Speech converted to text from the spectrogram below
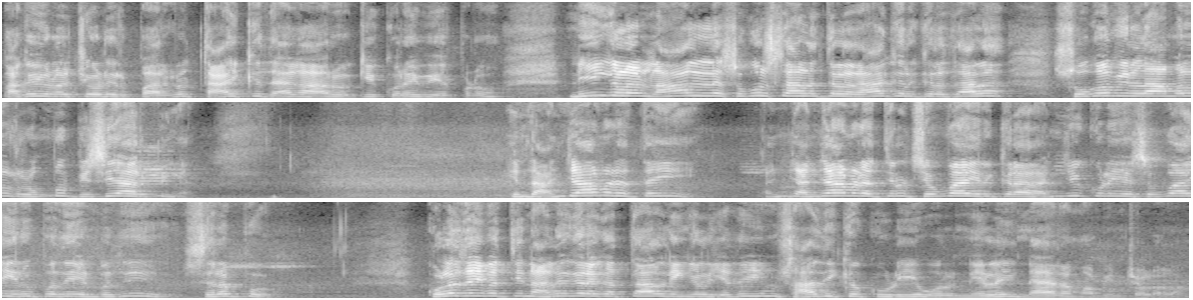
பகையுணர்ச்சியோடு இருப்பார்கள். தாய்க்கு தேக ஆரோக்கிய குறைவு ஏற்படும். நீங்களும் நாளில் சுகஸ்தானத்தில் ராகு இருக்கிறதால சுகம் இல்லாமல் ரொம்ப பிஸியாக இருப்பீங்க. இந்த அஞ்சாம் இடத்தை அஞ்சு அஞ்சாம் இடத்தில் செவ்வாய் இருக்கிறார். அஞ்சுக்குடிய செவ்வாய் இருப்பது என்பது சிறப்பு. குலதெய்வத்தின் அனுகிரகத்தால் நீங்கள் எதையும் சாதிக்கக்கூடிய ஒரு நிலை நேரம் அப்படின்னு சொல்லலாம்.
